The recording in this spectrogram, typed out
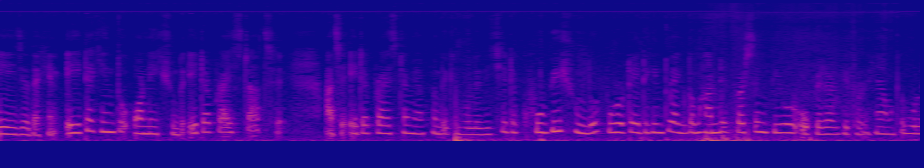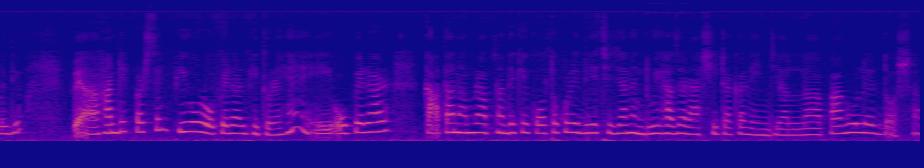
এই যে দেখেন, এইটা কিন্তু অনেক সুন্দর। এটা প্রাইসটা আছে? আচ্ছা এটা প্রাইসটা আমি আপনাদেরকে বলে দিচ্ছি। এটা খুবই সুন্দর। পুরোটা এটা কিন্তু একদম হান্ড্রেড পার্সেন্ট পিওর ওপেরার ভিতরে। হ্যাঁ আমাকে বলে দিও। হান্ড্রেড পার্সেন্ট পিওর ওপেরার ভিতরে। হ্যাঁ এই ওপেরার কাতান আমরা আপনাদেরকে কত করে দিয়েছি জানেন? দুই হাজার আশি টাকা রেঞ্জে আল্লাহ, পাগলের দশা।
